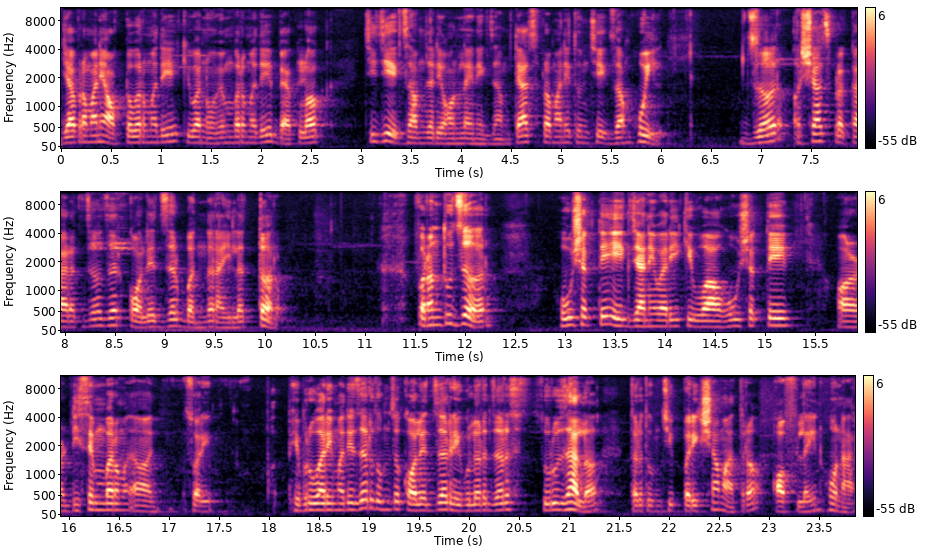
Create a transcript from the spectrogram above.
ज्याप्रमाणे ऑक्टोबरमध्ये किंवा नोव्हेंबरमध्ये बॅकलॉगची जी एक्झाम झाली ऑनलाईन एक्झाम त्याचप्रमाणे तुमची एक्झाम होईल. जर अशाच प्रकारचं जर कॉलेज जर बंद राहिलं तर. परंतु जर होऊ शकते एक जानेवारी किंवा होऊ शकते डिसेंबर सॉरी फेब्रुवारीमध्ये जर तुमचं कॉलेज जर रेग्युलर जर सुरू झालं तर तुमची परीक्षा मात्र ऑफलाईन होणार.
